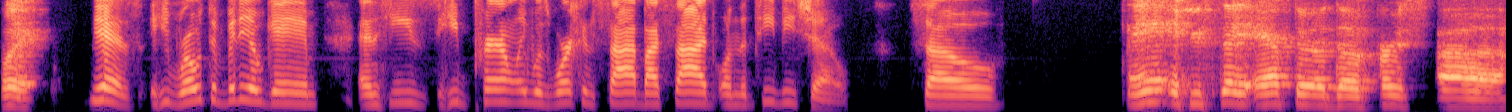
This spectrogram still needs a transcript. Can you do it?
wait, yes, he wrote the video game, and he's he apparently was working side by side on the TV show. So and if you stay after the first uh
